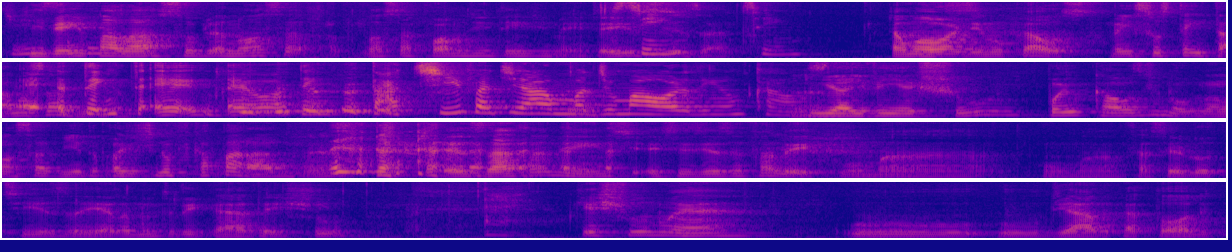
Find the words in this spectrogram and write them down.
que vêm falar sobre a nossa, nossa forma de entendimento, é isso? Sim, Exato. sim. É uma ordem no caos? Vem sustentar nossa é, vida. É, é uma tentativa de uma, é. de uma ordem no caos. E aí vem Exu e põe o caos de novo na nossa vida para a gente não ficar parado. Né? Exatamente. Esses dias eu falei com uma, uma sacerdotisa e ela é muito ligada a Exu. Porque Exu não é o, o diabo católico,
